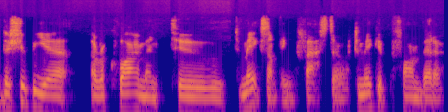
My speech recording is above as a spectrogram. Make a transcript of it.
there should be a, a requirement to to make something faster or to make it perform better.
